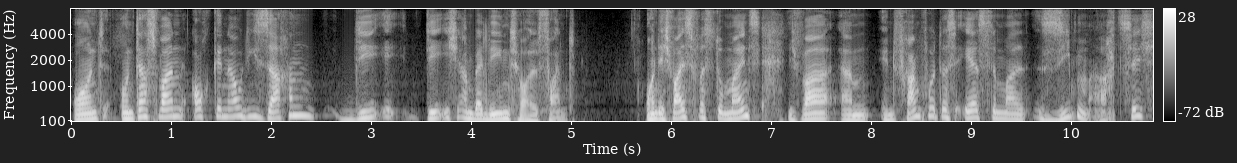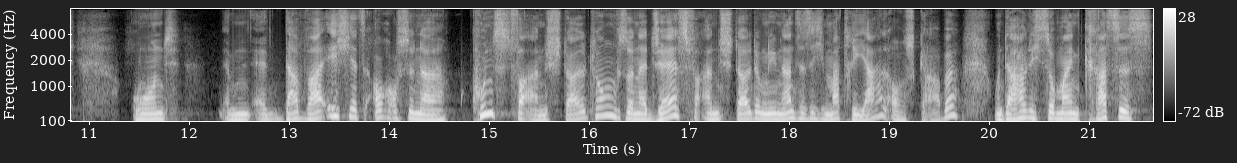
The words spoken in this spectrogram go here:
Und und das waren auch genau die Sachen, die die ich an Berlin toll fand. Und ich weiß, was du meinst. Ich war ähm, in Frankfurt das erste Mal 87 und ähm, äh, da war ich jetzt auch auf so einer Kunstveranstaltung, so einer Jazzveranstaltung, die nannte sich Materialausgabe. Und da hatte ich so mein krasses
